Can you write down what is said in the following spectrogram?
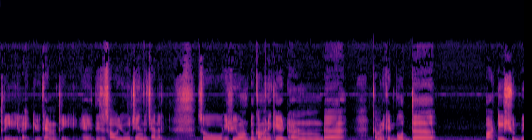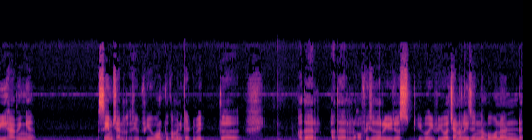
three like you can three. Eh, this is how you change the channel. So if you want to communicate and uh, communicate both the parties should be having a same channel. If you want to communicate with uh, other other officer you just if your channel is in number one and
